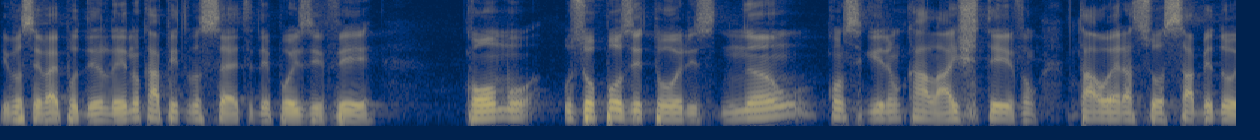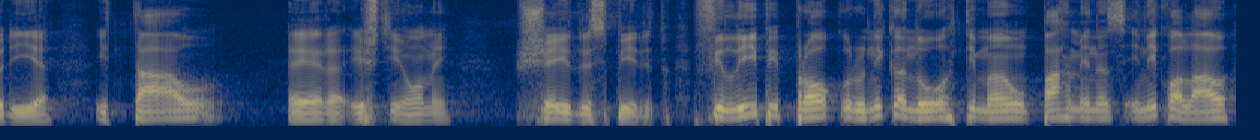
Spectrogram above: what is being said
E você vai poder ler no capítulo 7 depois e ver como os opositores não conseguiram calar Estevão, tal era a sua sabedoria e tal era este homem cheio do Espírito. Filipe, Prócoro, Nicanor, Timão, Pármenas e Nicolau,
